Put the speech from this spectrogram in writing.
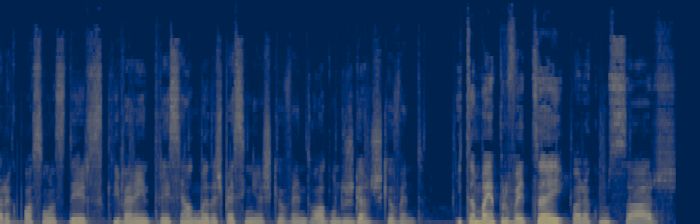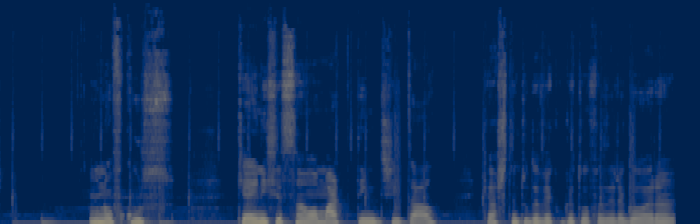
para que possam aceder se tiverem interesse em alguma das pecinhas que eu vendo ou algum dos ganchos que eu vendo. E também aproveitei para começar um novo curso que é a Iniciação ao Marketing Digital que acho que tem tudo a ver com o que eu estou a fazer agora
